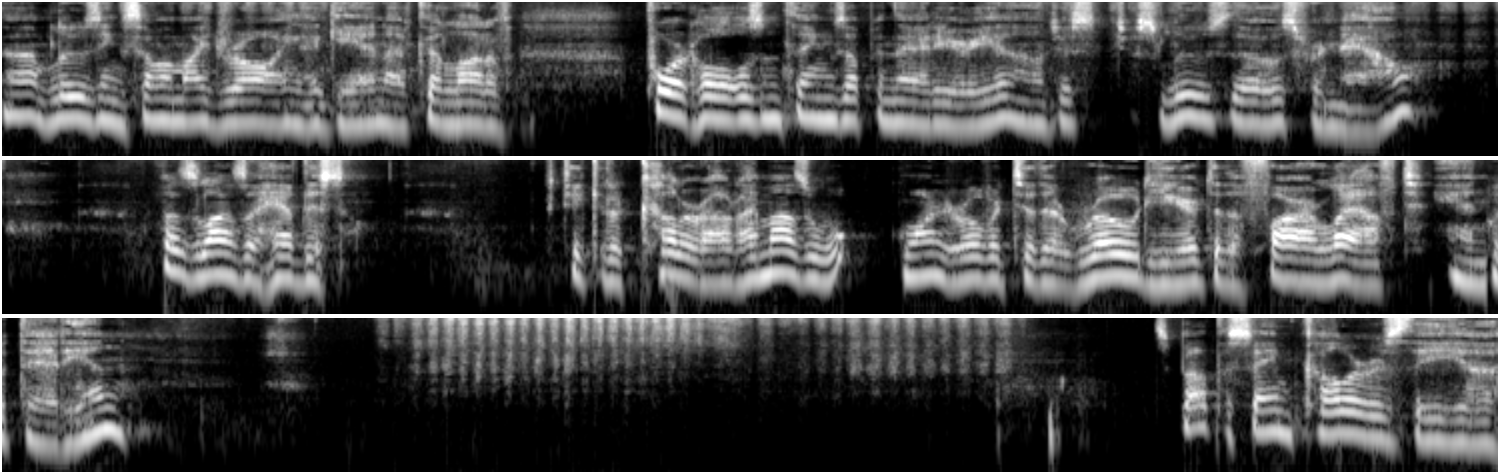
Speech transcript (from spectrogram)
I'm losing some of my drawing again. I've got a lot of portholes and things up in that area. I'll just, just lose those for now. But as long as I have this particular color out, I might as well wander over to the road here to the far left and put that in. About the same color as the uh,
